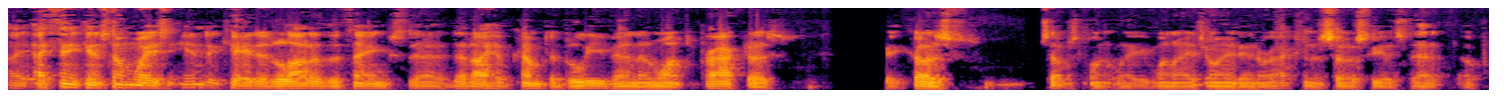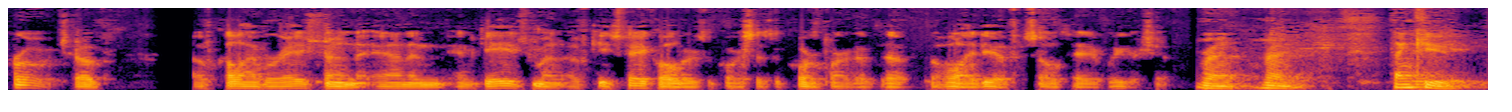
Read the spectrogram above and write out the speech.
I, I, think, in some ways, indicated a lot of the things that that I have come to believe in and want to practice. Because subsequently, when I joined Interaction Associates, that approach of of collaboration and an engagement of key stakeholders, of course, is a core part of the, the whole idea of facilitative leadership. Right, right. Thank you.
